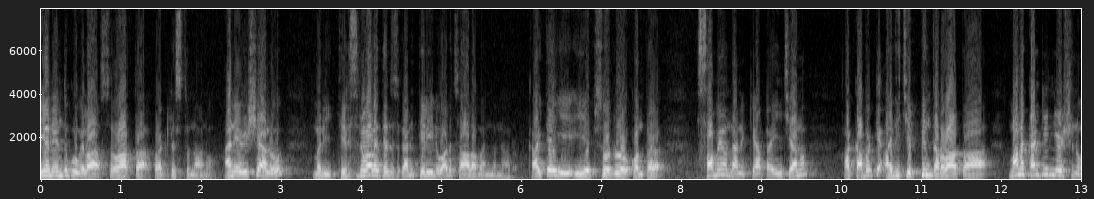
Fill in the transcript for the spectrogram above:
నేను ఎందుకు ఇలా సువార్త ప్రకటిస్తున్నాను? అనే విషయాలు మరి తెలిసిన వాళ్ళే తెలుసు కానీ తెలియని వాళ్ళు చాలామంది ఉన్నారు. అయితే ఈ ఈ ఎపిసోడ్లో కొంత సమయం దాన్ని కేటాయించాను. కాబట్టి అది చెప్పిన తర్వాత మన కంటిన్యూషను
